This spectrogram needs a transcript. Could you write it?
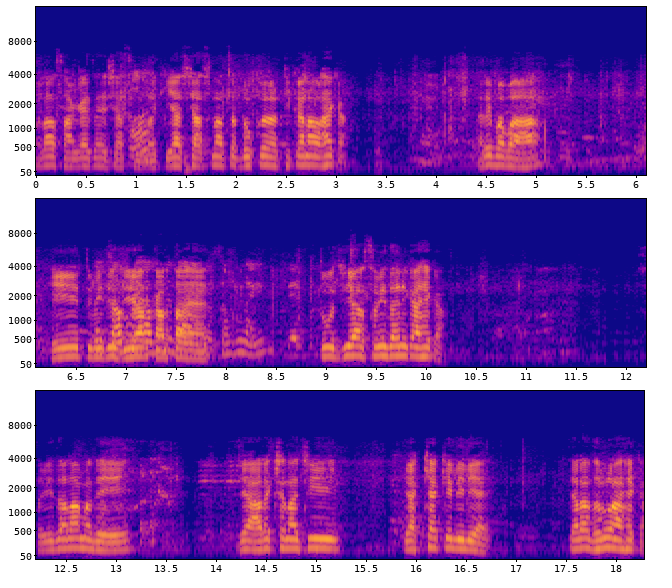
मला सांगायचं आहे शासनाला की या शासनाचं डोकं ठिकाणावर आहे का? अरे बाबा हे तुम्ही जे जी आर काढतायत तो जी आर संविधानिक आहे का? संविधानामध्ये जे आरक्षणाची व्याख्या केलेली आहे त्याला धरून आहे का?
